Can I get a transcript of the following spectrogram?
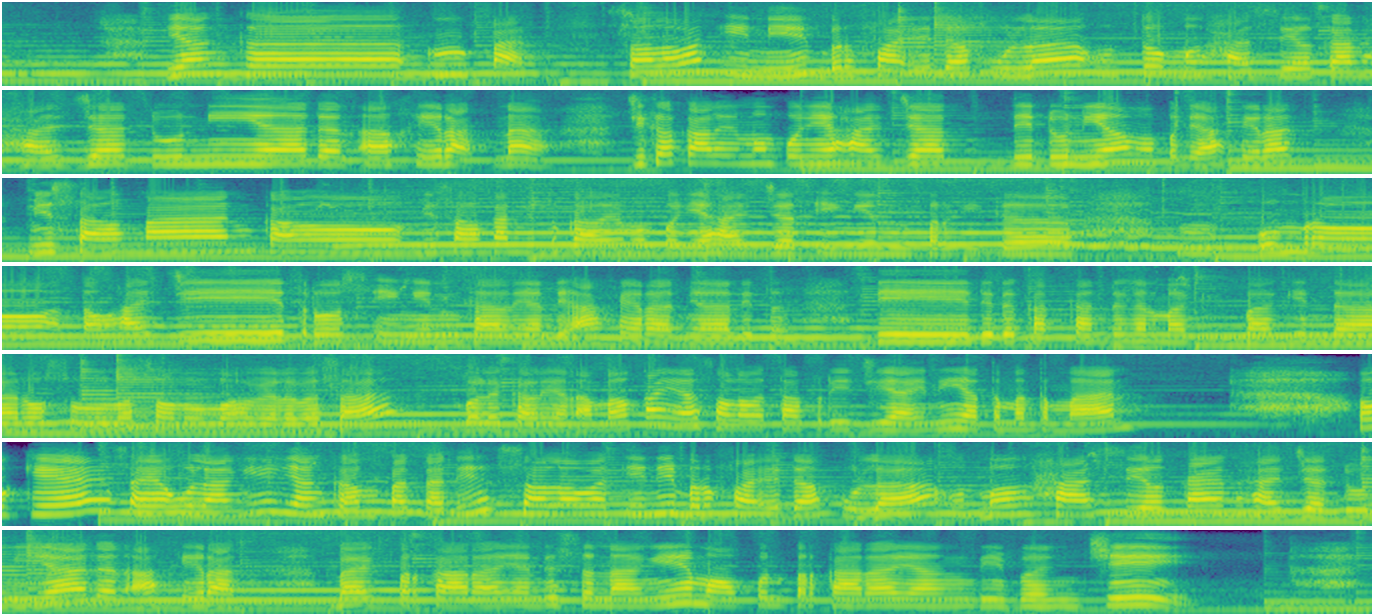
Yang keempat, Salawat ini berfaedah pula untuk menghasilkan hajat dunia dan akhirat. Nah, jika kalian mempunyai hajat di dunia maupun di akhirat, misalkan kalau misalkan itu kalian mempunyai hajat ingin pergi ke mm, umroh atau haji, terus ingin kalian di akhiratnya di, di, didekatkan dengan baginda Rasulullah SAW boleh kalian amalkan ya salawat tafrijiyah ini ya teman-teman Oke, saya ulangi yang keempat tadi, salawat ini berfaedah pula untuk menghasilkan hajat dunia dan akhirat, baik perkara yang disenangi maupun perkara yang dibenci.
